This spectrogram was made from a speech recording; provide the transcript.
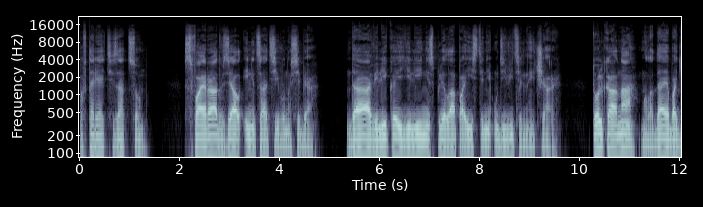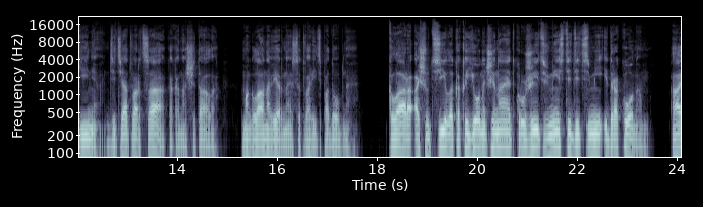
повторяйте за отцом». Сфайрат взял инициативу на себя. Да, великая Елине сплела поистине удивительные чары. Только она, молодая богиня, дитя Творца, как она считала, могла, наверное, сотворить подобное. Клара ощутила, как ее начинает кружить вместе детьми и драконом. А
